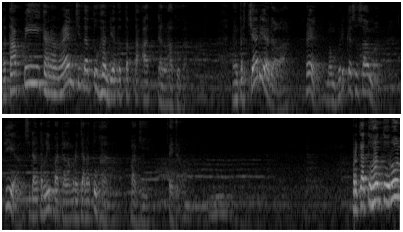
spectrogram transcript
Tetapi karena Ren cinta Tuhan dia tetap taat dan lakukan. Yang terjadi adalah Ren memberi ke sesama, dia sedang terlibat dalam rencana Tuhan bagi Petrus. Berkat Tuhan turun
